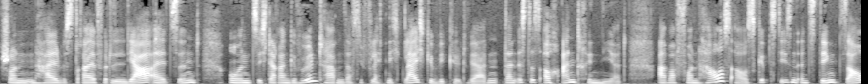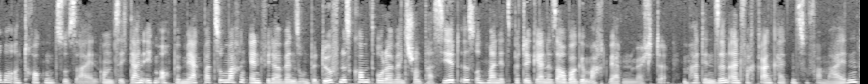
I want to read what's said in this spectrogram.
schon ein halbes, dreiviertel Jahr alt sind und sich daran gewöhnt haben, dass sie vielleicht nicht gleich gewickelt werden, dann ist es auch antrainiert. Aber von Haus aus gibt es diesen Instinkt, sauber und trocken zu sein und sich dann eben auch bemerkbar zu machen, entweder wenn so ein Bedürfnis kommt oder wenn es schon passiert ist und man jetzt bitte gerne sauber gemacht werden möchte. Hat den Sinn, einfach Krankheiten zu vermeiden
